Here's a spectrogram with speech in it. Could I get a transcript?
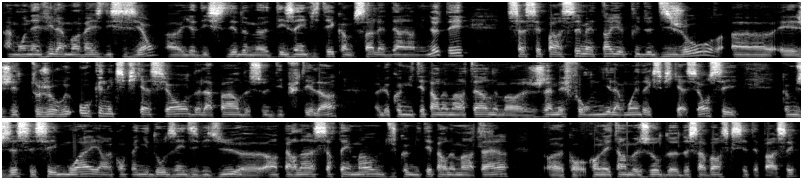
à mon avis la mauvaise décision. il a décidé de me désinviter comme ça à la dernière minute et ça s'est passé maintenant il y a plus de dix jours et j'ai toujours eu aucune explication de la part de ce député-là. Le comité parlementaire ne m'a jamais fourni la moindre explication. C'est comme je disais, c'est moi et en compagnie d'autres individus, euh, en parlant à certains membres du comité parlementaire, euh, qu'on a été en mesure de, savoir ce qui s'était passé.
